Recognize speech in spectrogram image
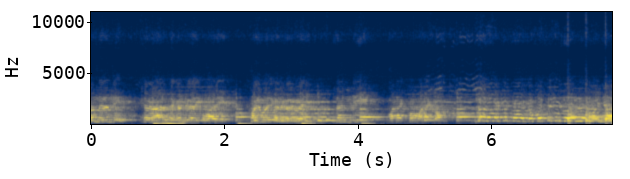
வந்திருந்து இந்த நாடத்தை பணிமுறை நன்றி. வணக்கம் வணக்கம். வணக்கம் ஐயா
